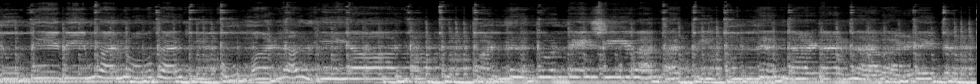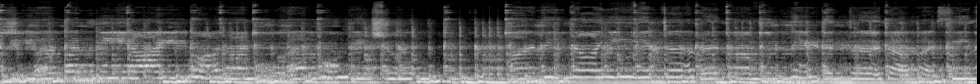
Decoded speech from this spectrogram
യുദേവി മനോഹരി കോമളങ്ങിയായി പണ്ട് തൊട്ടേ ശിവഭക്തി കൊണ്ട് നടന്നവളേറ്റു. ശിവപത്നിയായി മാറാൻ മോഹമോദിച്ചു. അതിനായി ഏറ്റവത മുന്നെടുത്ത് തപസിന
